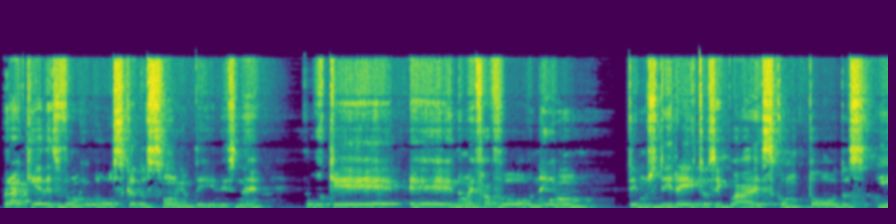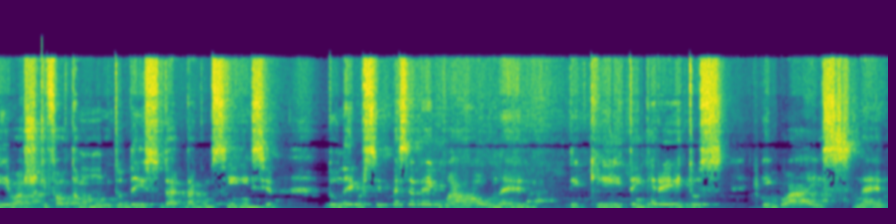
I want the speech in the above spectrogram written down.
para que eles vão em busca do sonho deles, né? Porque é, não é favor nenhum. Temos direitos iguais como todos. E eu acho que falta muito disso, da, da consciência do negro se perceber igual, né? De que tem direitos iguais, né?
